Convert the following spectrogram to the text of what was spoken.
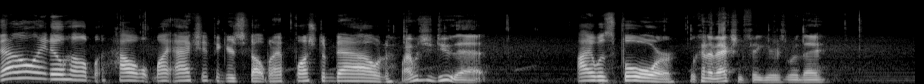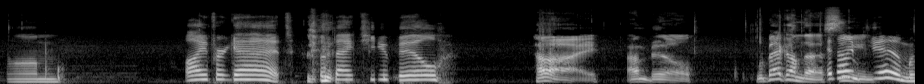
Now I know how how my action figures felt when I flushed them down. Why would you do that? I was four. What kind of action figures were they? Um, I forget. But back to you, Bill. Hi, I'm Bill. We're back on the and I'm scene. Jim.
